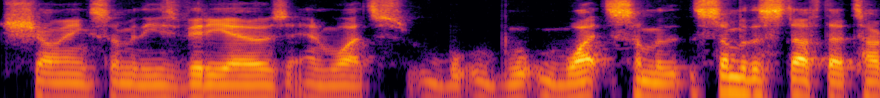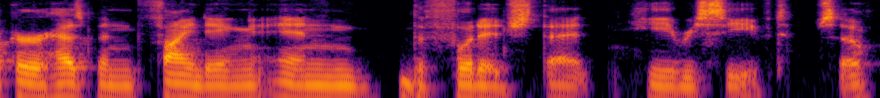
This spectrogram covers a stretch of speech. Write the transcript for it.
showing some of these videos and what's w- w- what some of the, some of the stuff that Tucker has been finding in the footage that he received. So,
